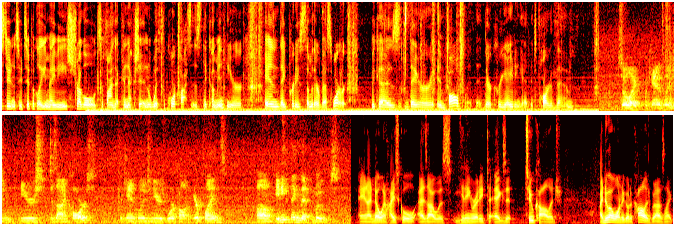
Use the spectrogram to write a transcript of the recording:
students who typically maybe struggle to find that connection with the core classes, they come in here and they produce some of their best work because they're involved with it. They're creating it. It's part of them. So like mechanical engineers design cars, mechanical engineers work on airplanes, um, anything that moves. And I know in high school, as I was getting ready to exit to college, I knew I wanted to go to college, but I was like,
